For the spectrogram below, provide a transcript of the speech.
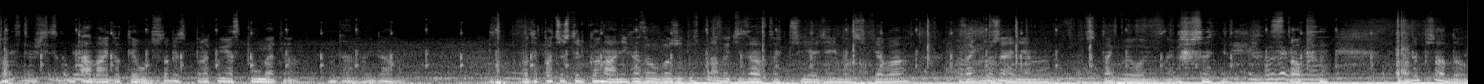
Teraz to już się zgubiłam. Dawaj do tyłu, sobie brakuje z pół metra. No dawaj, dawaj. Bo ty patrzysz tylko na nich, a zauważ, że tu z prawej ci zaraz coś przyjedzie i będziesz miała zagrożenie. No, znaczy, tak było już zagrożenie. Stop. Do przodu.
